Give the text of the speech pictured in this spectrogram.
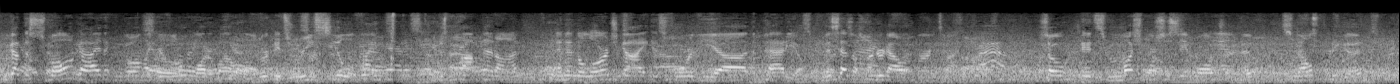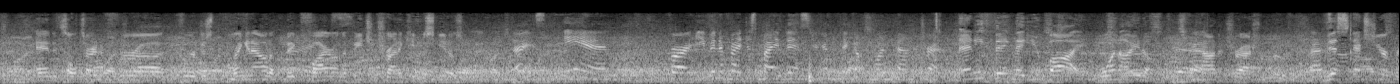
we got the small guy that can go in like your little water bottle holder. It's resealable. You just pop that on, and then the large guy is for the uh, the patio. This has a hundred hour burn time. So it's much more sustainable alternative. It smells pretty good, and it's alternative for uh, for just bringing out a big fire on the beach and trying to keep mosquitoes away. Nice. And for even if I just buy this, you're gonna pick up one pound of trash. Anything that you buy, one item is a pound of trash removed. That's This next year for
